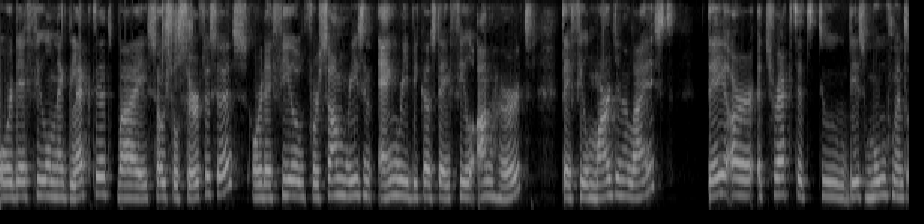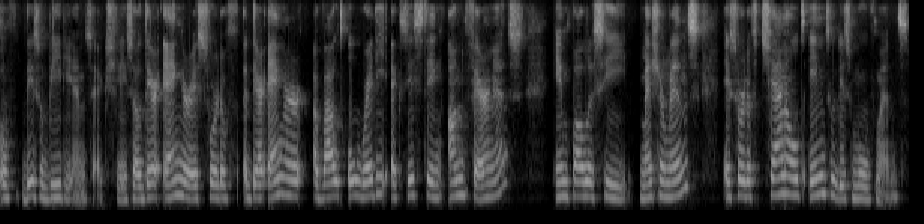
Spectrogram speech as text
or they feel neglected by social services, or they feel for some reason angry because they feel unheard, they feel marginalized, they are attracted to this movement of disobedience, actually. So their anger is sort of their anger about already existing unfairness in policy measurements is sort of channeled into this movement.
